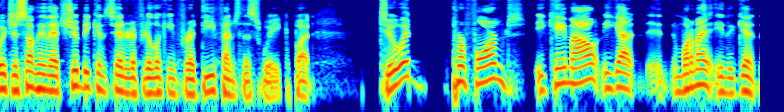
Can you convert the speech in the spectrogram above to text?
which is something that should be considered if you're looking for a defense this week. But Tua performed. He came out. He got one of my again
